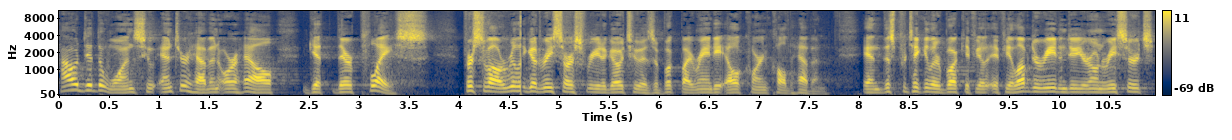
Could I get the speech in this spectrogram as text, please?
how did the ones who enter heaven or hell get their place? First of all, a really good resource for you to go to is a book by Randy Alcorn called Heaven. And this particular book, if you, if you love to read and do your own research,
